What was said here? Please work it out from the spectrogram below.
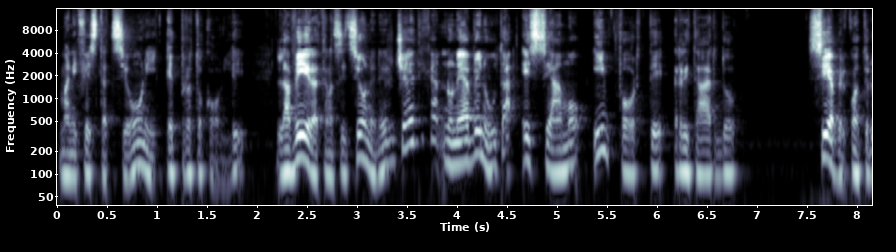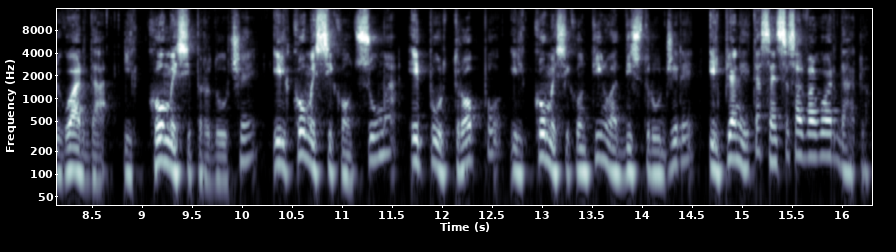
manifestazioni e protocolli, la vera transizione energetica non è avvenuta e siamo in forte ritardo, sia per quanto riguarda il come si produce, il come si consuma e purtroppo il come si continua a distruggere il pianeta senza salvaguardarlo.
